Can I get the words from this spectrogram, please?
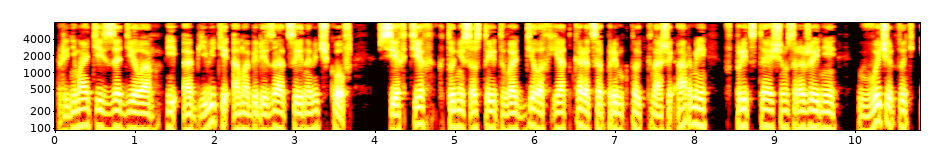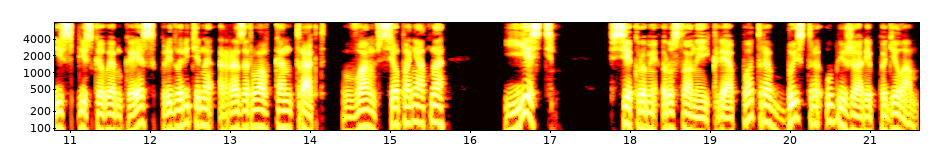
принимайтесь за дело и объявите о мобилизации новичков. Всех тех, кто не состоит в отделах и откажется примкнуть к нашей армии в предстоящем сражении, вычеркнуть из списка в МКС, предварительно разорвав контракт. Вам все понятно? Есть! Все, кроме Руслана и Клеопатра, быстро убежали по делам.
